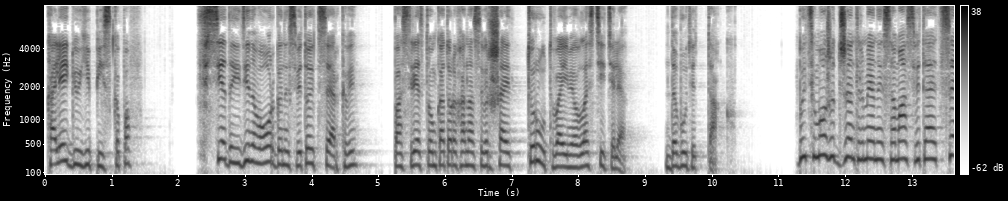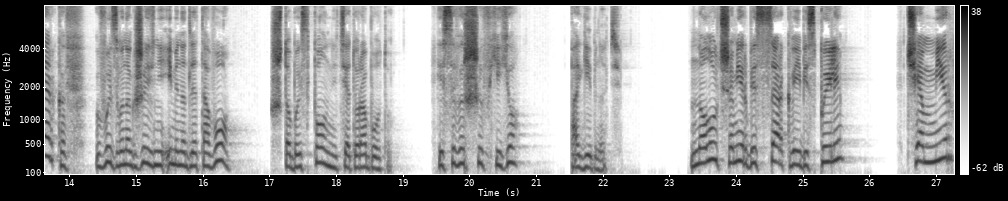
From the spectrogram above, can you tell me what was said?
коллегию епископов, все до единого органы Святой Церкви, посредством которых она совершает труд во имя властителя, да будет так. Быть может, джентльмены, сама Святая Церковь вызвана к жизни именно для того, чтобы исполнить эту работу, и, совершив ее, погибнуть. Но лучше мир без церкви и без пыли, чем мир,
